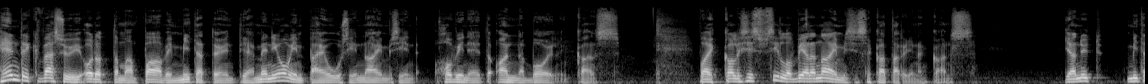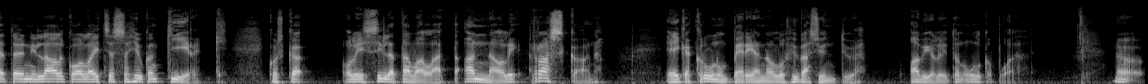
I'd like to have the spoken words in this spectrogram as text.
Henrik väsyi odottamaan paavin mitätöintiä ja meni ominpäin uusiin naimisiin hovineito Anna Boylin kanssa. Vaikka oli siis silloin vielä naimisissa Katariinan kanssa. Ja nyt mitätöinnillä alkoi olla itse asiassa hiukan kiirekki, koska oli sillä tavalla, että Anna oli raskaana, eikä kruununperijän ollut hyvä syntyä avioliiton ulkopuolelle. No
